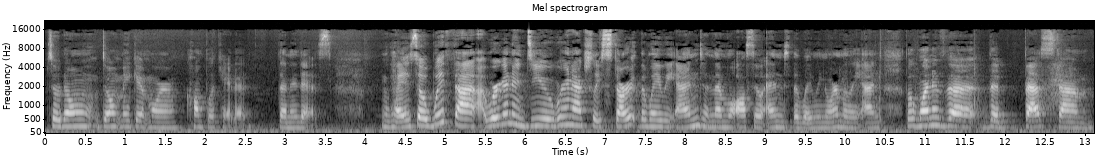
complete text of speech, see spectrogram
So don't don't make it more complicated than it is. Okay, so with that, we're gonna do, we're gonna actually start the way we end, and then we'll also end the way we normally end. But one of the, the best, um,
